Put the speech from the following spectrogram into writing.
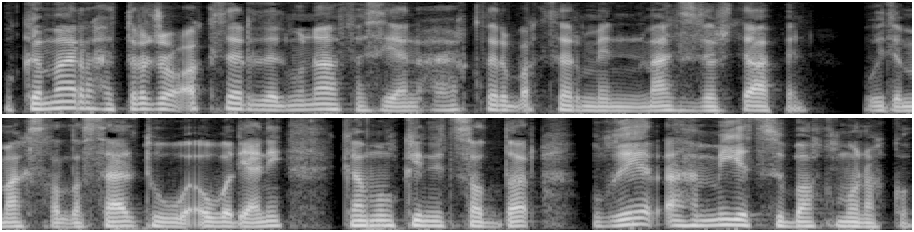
وكمان راح ترجعوا أكثر للمنافسة يعني راح يقترب أكثر من ماكس فيرستابن وإذا ماكس خلص ثالث هو أول يعني كان ممكن يتصدر وغير أهمية سباق موناكو.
